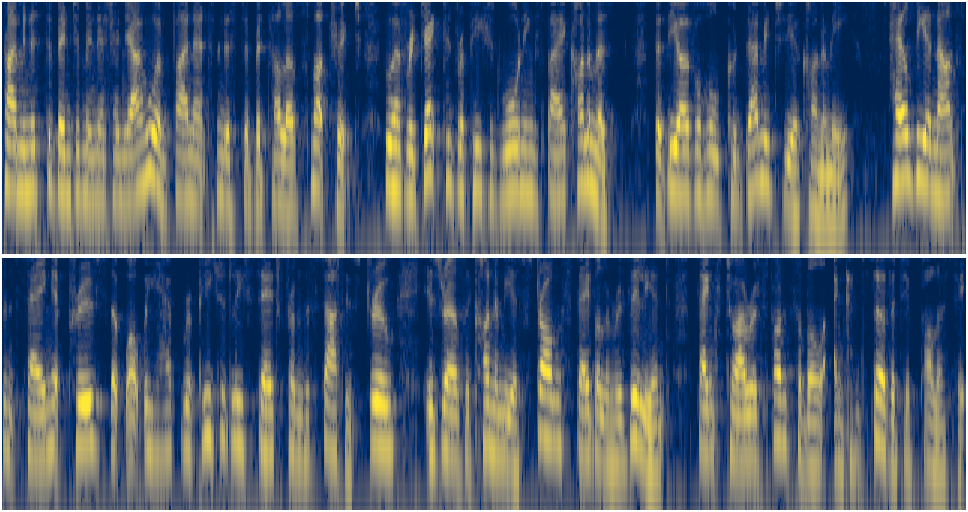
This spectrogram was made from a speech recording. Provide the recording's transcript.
Prime Minister Benjamin Netanyahu and Finance Minister Bezalel Smotrich, who have rejected repeated warnings by economists that the overhaul could damage the economy, hailed the announcement saying it proves that what we have repeatedly said from the start is true. Israel's economy is strong, stable and resilient thanks to our responsible and conservative policy.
